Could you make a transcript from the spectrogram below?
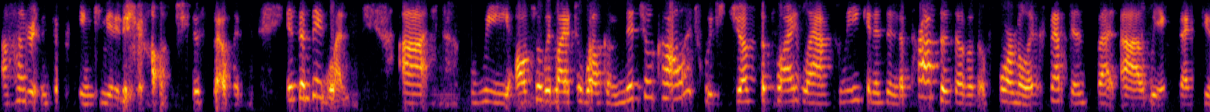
113 community colleges, so it's, it's a big one. Uh, we also would like to welcome Mitchell College, which just applied last week and is in the process of a formal acceptance, but uh, we expect to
